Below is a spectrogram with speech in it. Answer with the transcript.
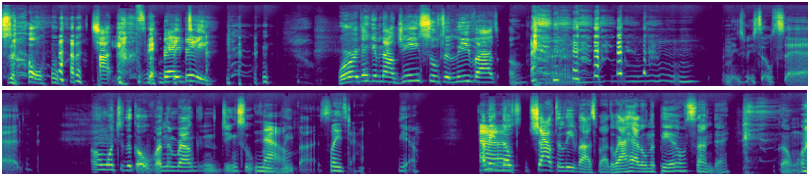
So, I, baby, word they giving out jean suits at Levi's. Okay, it makes me so sad. I don't want you to go running around in the jean suit No. Levi's. Please don't. Yeah. I mean, Uh, no shout out to Levi's, by the way. I had on the pier on Sunday. Go on.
